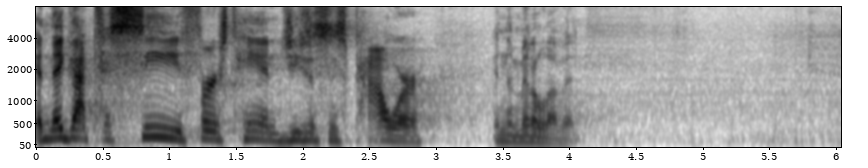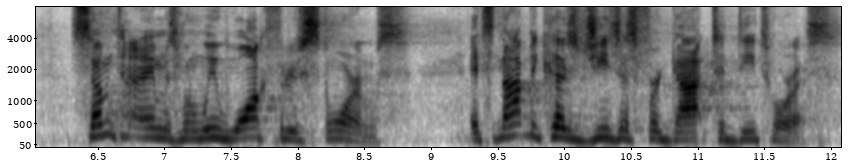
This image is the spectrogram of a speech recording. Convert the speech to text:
And they got to see firsthand Jesus' power in the middle of it. Sometimes when we walk through storms, it's not because Jesus forgot to detour us.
